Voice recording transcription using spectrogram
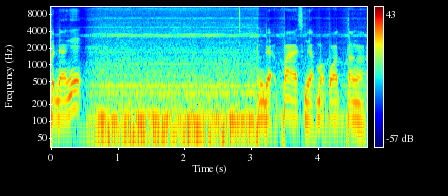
benangnya enggak pas, enggak mau potong. kok.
